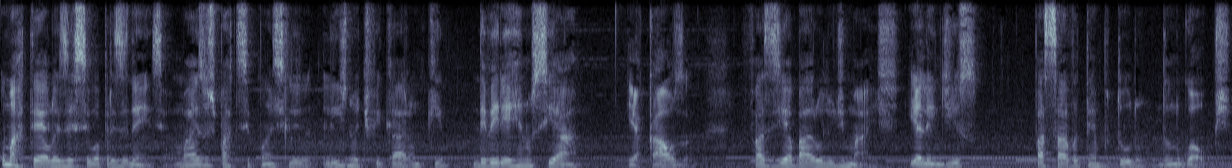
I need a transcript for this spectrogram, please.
O martelo exerceu a presidência, mas os participantes lhes notificaram que deveria renunciar, e a causa fazia barulho demais, e além disso, passava o tempo todo dando golpes.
